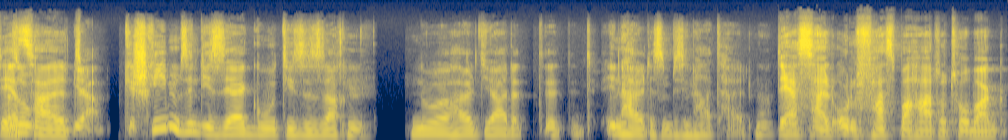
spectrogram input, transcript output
Der also, ist halt. Ja, geschrieben sind die sehr gut, diese Sachen. Nur halt, ja, der, der Inhalt ist ein bisschen hart halt, ne? Der ist halt unfassbar harter Tobak.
